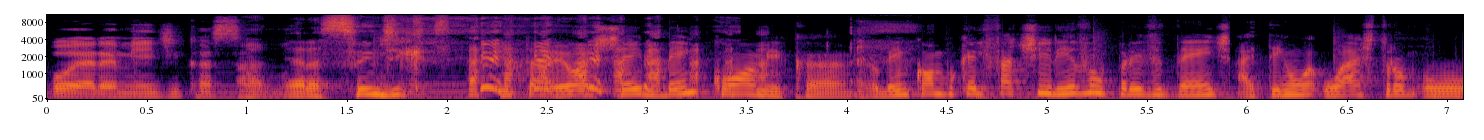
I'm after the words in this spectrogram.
pô, era a minha indicação. Ah, era sua indicação. Então, eu achei bem cômica. É bem cômico porque eles satirizam o presidente. Aí tem o, o astro, o,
